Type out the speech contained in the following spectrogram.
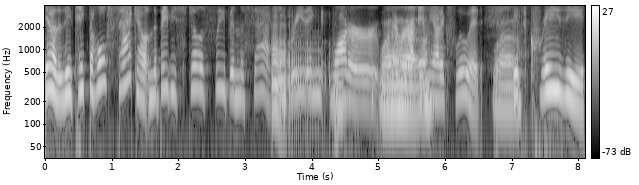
Yeah, they take the whole sack out and the baby's still asleep in the sack and Oh. breathing mm, water or whatever uh, amniotic fluid. wow It's crazy.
